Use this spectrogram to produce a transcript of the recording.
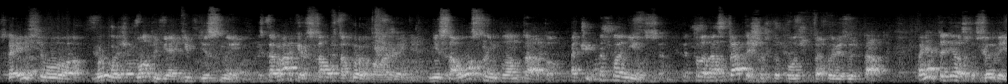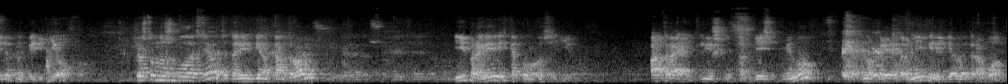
Скорее всего, был очень плотный биотип десны. И скан-маркер встал в такое положение. Не соосно имплантату, а чуть наклонился. Этого достаточно, чтобы получить такой результат. Понятное дело, что все это идет на переделку. То, что нужно было сделать, это рентген-контроль и проверить, как он его сидит потратить лишние там, 10 минут, но при этом не переделать работу.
